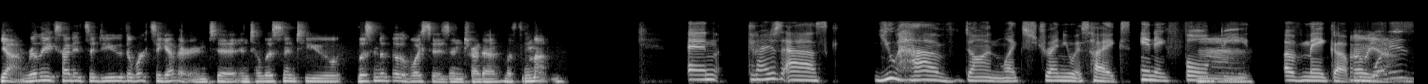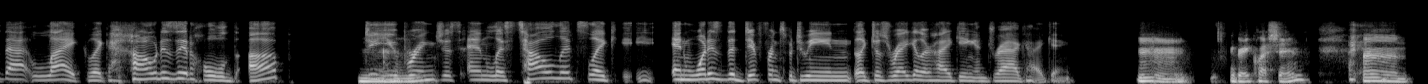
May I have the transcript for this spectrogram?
yeah, really excited to do the work together and to and to listen to you, listen to the voices and try to lift them up. And can I just ask, you have done like strenuous hikes in a full mm. beat of makeup. Oh, yeah. What is that like? Like, how does it hold up? Do you mm-hmm. bring just endless towelettes? Like, and what is the difference between like just regular hiking and drag hiking? Mm, great question. Um,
